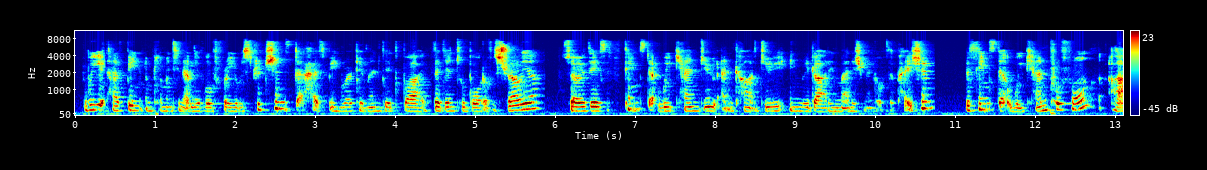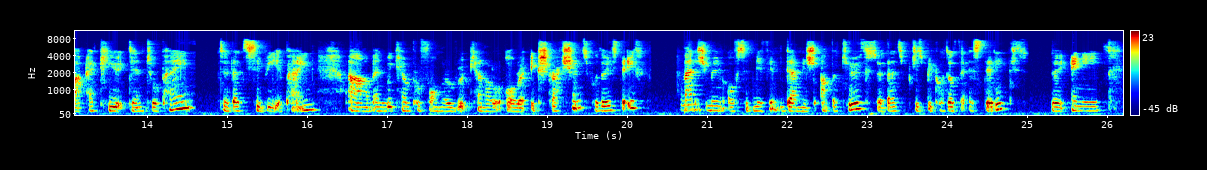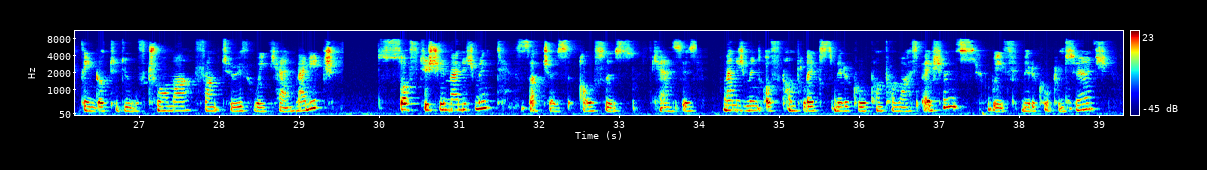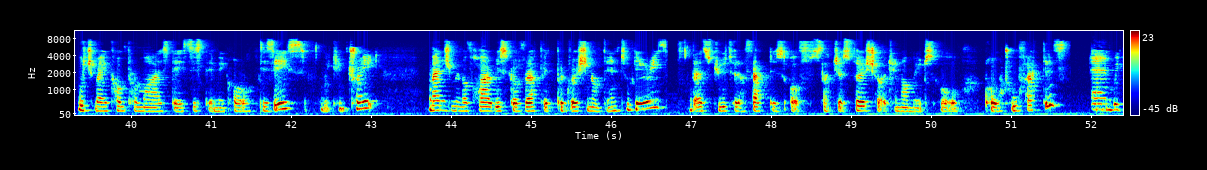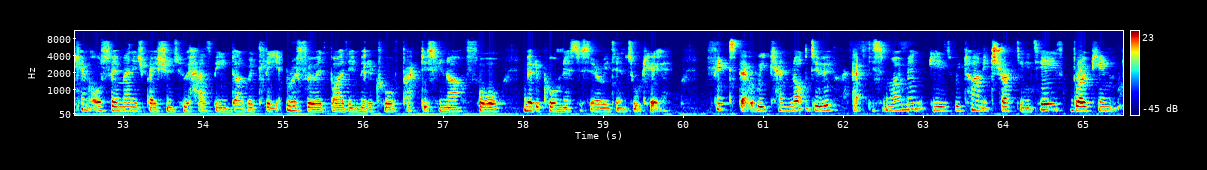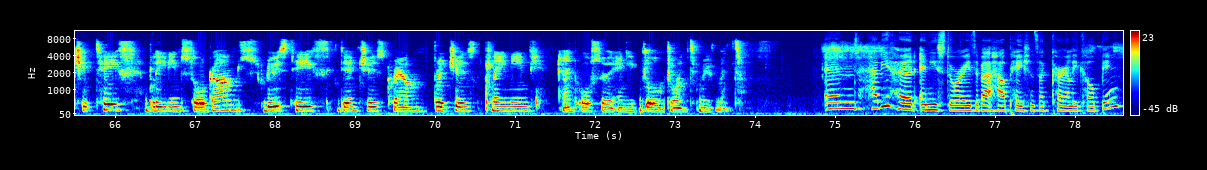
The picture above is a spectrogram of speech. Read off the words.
We have been implementing a level three restrictions that has been recommended by the Dental Board of Australia. So there's things that we can do and can't do in regarding management of the patient. The things that we can perform are acute dental pain, so that's severe pain, um, and we can perform a root canal or extractions for those teeth. Management of significant damaged upper tooth, so that's just because of the aesthetics. So anything got to do with trauma, front tooth, we can manage soft tissue management, such as ulcers, cancers, management of complex medical compromised patients with medical concerns, which may compromise their systemic oral disease, we can treat. Management of high risk of rapid progression of dental caries, that's due to the factors of such as socioeconomics or cultural factors. And we can also manage patients who have been directly referred by their medical practitioner for medical necessary dental care. Things that we cannot do at this moment is we can't extract any teeth, broken chipped teeth, bleeding sore gums, loose teeth, dentures, crown, bridges, cleaning, and also any jaw joint movement. And have you heard any stories about how patients are currently coping?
